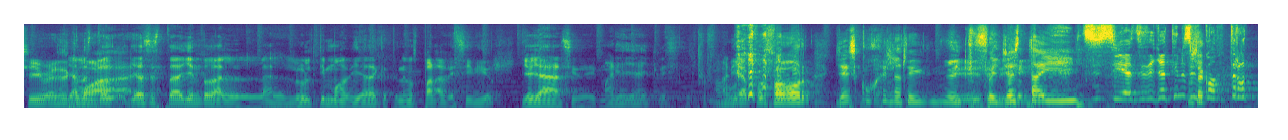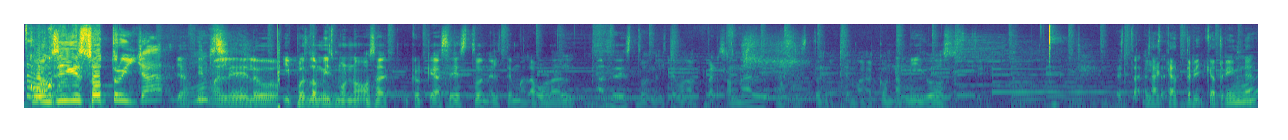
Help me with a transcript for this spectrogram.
Sí, güey, es ya, como... está- ah, ya se está yendo al, al último día que tenemos para decidir. Yo ya así de, María, ya hay que decidir, por favor. María, por favor, ya escoge la de la Sí, enchufe, sí, ya sí. está ahí. Sí, sí, así de, ya tienes O sea, el contrato. Consigues otro y ya. Ya fírmale O sea, luego. Y pues lo mismo, ¿no? O sea, creo que hace esto en el tema laboral, hace esto en el tema personal, hace esto en el tema con amigos. este, está- La Catri- Catrina.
